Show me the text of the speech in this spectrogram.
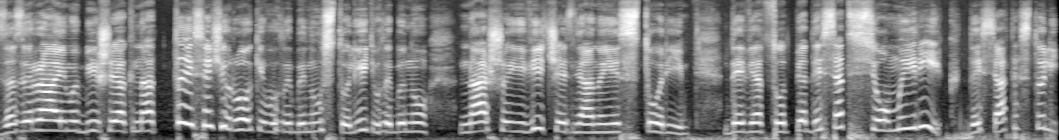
Зазираємо більше як на тисячу років у глибину століть, у глибину нашої вітчизняної історії. 957 рік, 10 століття.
